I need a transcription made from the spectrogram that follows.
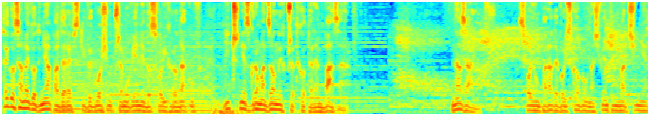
Tego samego dnia Paderewski wygłosił przemówienie do swoich rodaków licznie zgromadzonych przed hotelem Bazar. Nazajutrz swoją paradę wojskową na Świętym Marcinie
